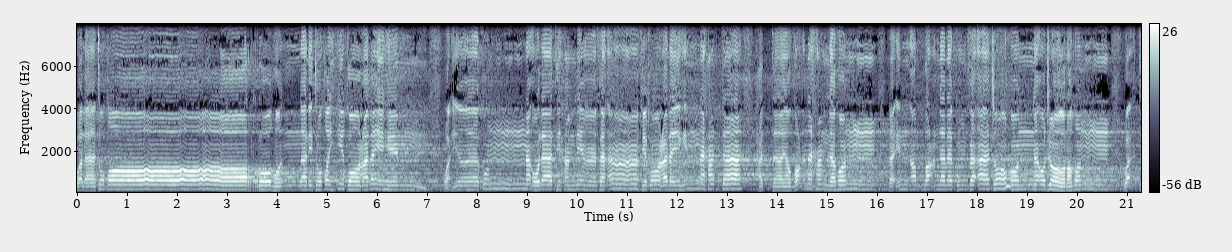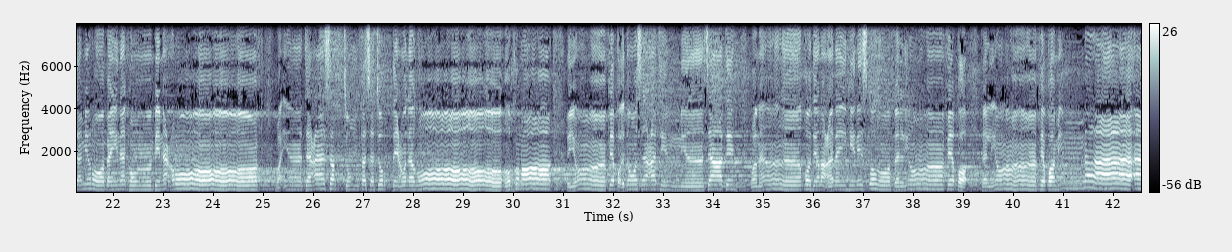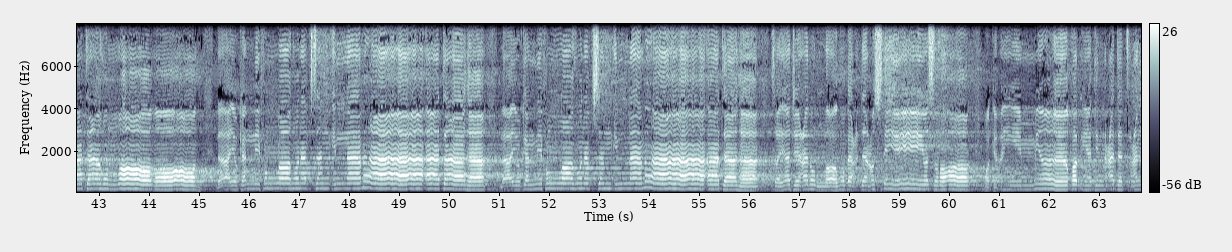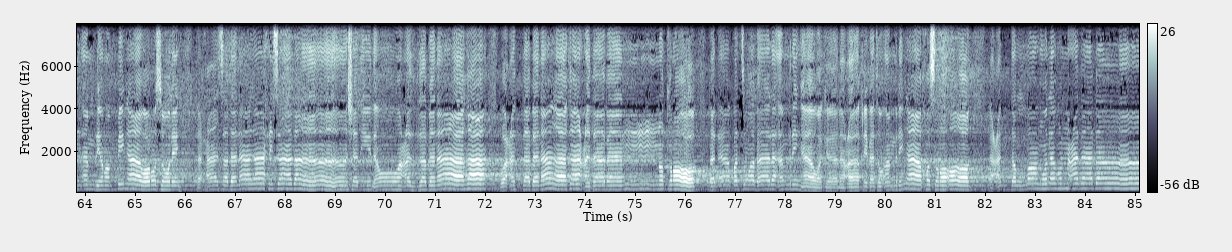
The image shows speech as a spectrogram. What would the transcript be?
ولا تضاروهن لتضيقوا عليهن. وإن كن أولات حمل فأنفقوا عليهن حتى حتى يضعن حملهن. فإن أرضعن لكم فآتوهن أجورهن وأتمروا بينكم بمعروف. وإن تعاسرتم فسترضع له أخرى لينفق ذو سعة من سعته ومن قدر عليه رزقه فلينفق فلينفق مما آتاه الله. لا يكلف الله نفسا إلا ما آتاها. لا يكلف الله نفسا إلا ما آتاها. سيجعل الله بعد عسر يسرا. وكأي من قرية عتت عن أمر ربها ورسله. فحاسبناها حسابا شديدا وعذبناها وعذبناها عذابا نكرا فذاقت وبال أمرها وكان عاقبة أمرها خسرا أعد الله لهم عذابا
